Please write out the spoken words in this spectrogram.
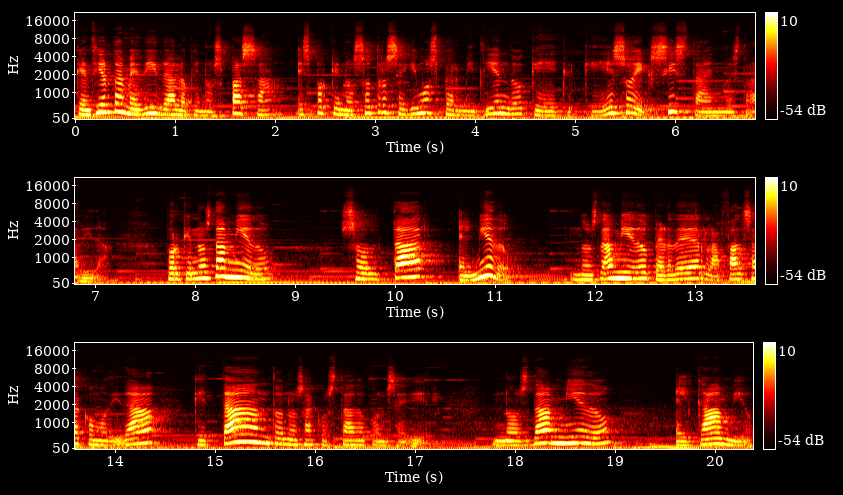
que en cierta medida lo que nos pasa es porque nosotros seguimos permitiendo que, que eso exista en nuestra vida, porque nos da miedo soltar el miedo, nos da miedo perder la falsa comodidad que tanto nos ha costado conseguir, nos da miedo el cambio,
